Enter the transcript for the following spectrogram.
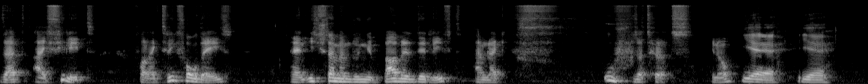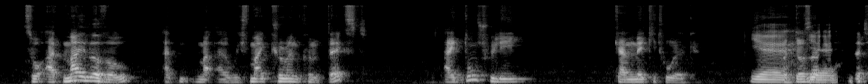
that I feel it for like three, four days. And each time I'm doing a barbell deadlift, I'm like, oof, that hurts, you know? Yeah, yeah. So at my level, at my, uh, with my current context, I don't really can make it work. Yeah. But does yeah. that mean that,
